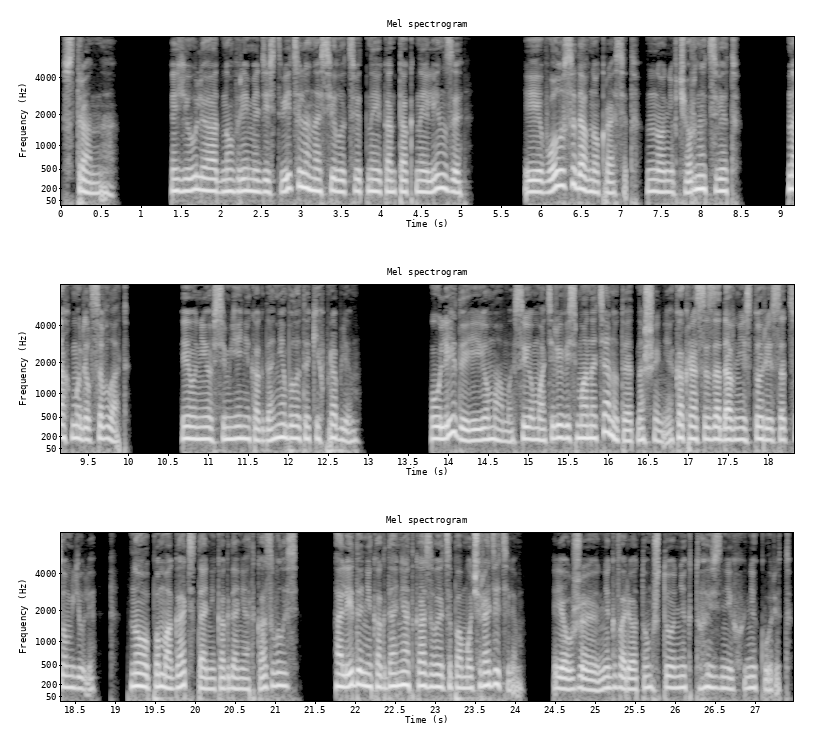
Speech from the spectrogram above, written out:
Странно. Юля одно время действительно носила цветные контактные линзы и волосы давно красит, но не в черный цвет. Нахмурился Влад и у нее в семье никогда не было таких проблем. У Лиды, ее мамы, с ее матерью весьма натянутые отношения, как раз из-за давней истории с отцом Юли. Но помогать та никогда не отказывалась, а Лида никогда не отказывается помочь родителям. Я уже не говорю о том, что никто из них не курит.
